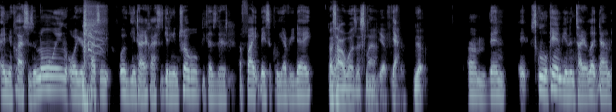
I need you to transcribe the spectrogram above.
in your class is annoying, or you're constantly, or the entire class is getting in trouble because there's a fight basically every day, That's Well, how it was at Slam. Yeah. Yeah. sure. um, then it, school can be an entire letdown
